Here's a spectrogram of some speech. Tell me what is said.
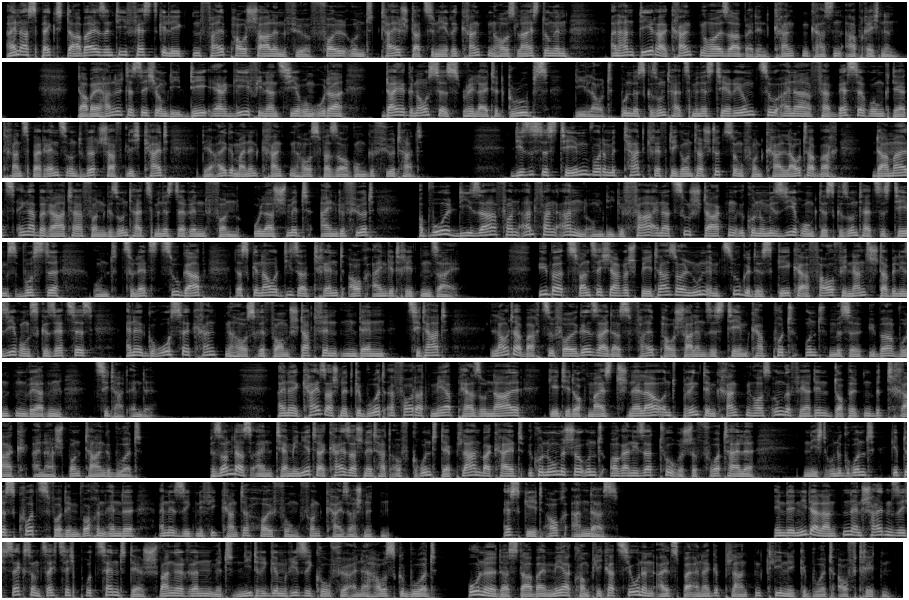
Ein Aspekt dabei sind die festgelegten Fallpauschalen für voll- und teilstationäre Krankenhausleistungen, anhand derer Krankenhäuser bei den Krankenkassen abrechnen. Dabei handelt es sich um die DRG-Finanzierung oder Diagnosis Related Groups, die laut Bundesgesundheitsministerium zu einer Verbesserung der Transparenz und Wirtschaftlichkeit der allgemeinen Krankenhausversorgung geführt hat. Dieses System wurde mit tatkräftiger Unterstützung von Karl Lauterbach, damals enger Berater von Gesundheitsministerin von Ulla Schmidt, eingeführt obwohl dieser von Anfang an um die Gefahr einer zu starken Ökonomisierung des Gesundheitssystems wusste und zuletzt zugab, dass genau dieser Trend auch eingetreten sei. Über 20 Jahre später soll nun im Zuge des GKV Finanzstabilisierungsgesetzes eine große Krankenhausreform stattfinden, denn Zitat Lauterbach zufolge sei das Fallpauschalensystem kaputt und müsse überwunden werden. Zitat Ende. Eine Kaiserschnittgeburt erfordert mehr Personal, geht jedoch meist schneller und bringt dem Krankenhaus ungefähr den doppelten Betrag einer Spontangeburt. Besonders ein terminierter Kaiserschnitt hat aufgrund der Planbarkeit ökonomische und organisatorische Vorteile. Nicht ohne Grund gibt es kurz vor dem Wochenende eine signifikante Häufung von Kaiserschnitten. Es geht auch anders. In den Niederlanden entscheiden sich 66 Prozent der Schwangeren mit niedrigem Risiko für eine Hausgeburt, ohne dass dabei mehr Komplikationen als bei einer geplanten Klinikgeburt auftreten.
